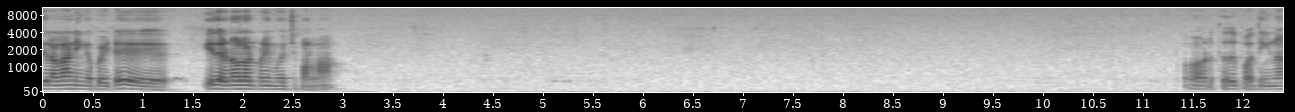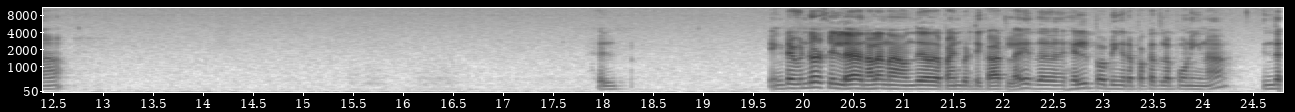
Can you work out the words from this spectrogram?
இதிலலாம் நீங்கள் போயிட்டு இதை டவுன்லோட் பண்ணி முயற்சி பண்ணலாம். அடுத்தது பார்த்தீங்கன்னா ஹெல்ப் என்கிட்ட விண்டோஸ் இல்லை அதனால் நான் வந்து அதை பயன்படுத்தி காட்டல. இந்த ஹெல்ப் அப்படிங்கிற பக்கத்தில் போனீங்கன்னா இந்த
